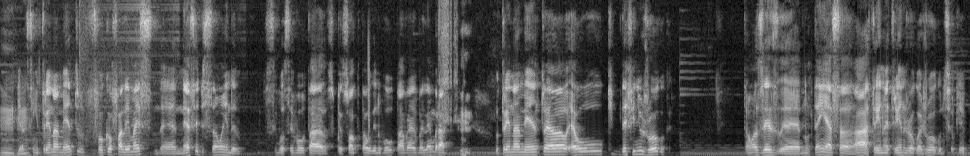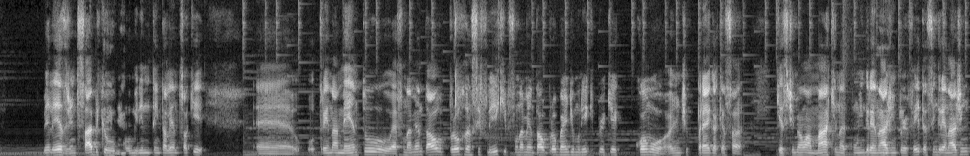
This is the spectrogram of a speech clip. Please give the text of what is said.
Uhum. E assim, treinamento foi o que eu falei, mas é, nessa edição ainda, se você voltar, se o pessoal que tá ouvindo voltar vai, vai lembrar. o treinamento é, é, o que define o jogo. Cara. Então, às vezes, é, não tem essa, ah, treino é treino, jogo é jogo, não sei o que. Beleza, a gente sabe que o, uhum. o menino tem talento, só que é, o treinamento é fundamental pro Hansi Flick, fundamental pro Bayern de Munique, porque como a gente prega que, essa, que esse time é uma máquina com engrenagem perfeita, essa engrenagem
